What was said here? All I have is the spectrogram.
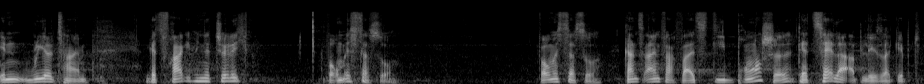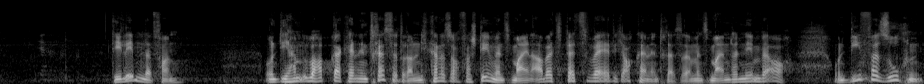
in Realtime. Jetzt frage ich mich natürlich, warum ist das so? Warum ist das so? Ganz einfach, weil es die Branche der Zählerableser gibt. Die leben davon. Und die haben überhaupt gar kein Interesse dran. Und ich kann das auch verstehen. Wenn es mein Arbeitsplatz wäre, hätte ich auch kein Interesse. Wenn es mein Unternehmen wäre, auch. Und die versuchen,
